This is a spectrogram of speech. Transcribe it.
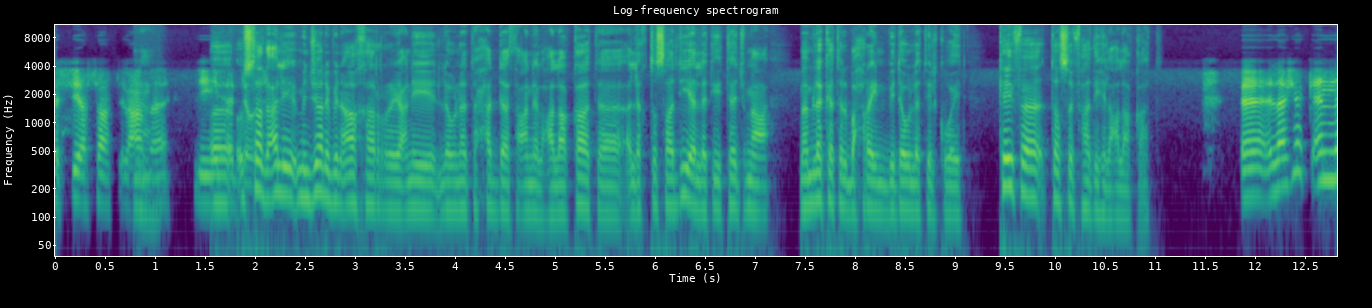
السياسات العامة نعم. للدولة. أستاذ علي من جانب آخر يعني لو نتحدث عن العلاقات الاقتصادية التي تجمع مملكة البحرين بدولة الكويت، كيف تصف هذه العلاقات؟ لا شك أن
